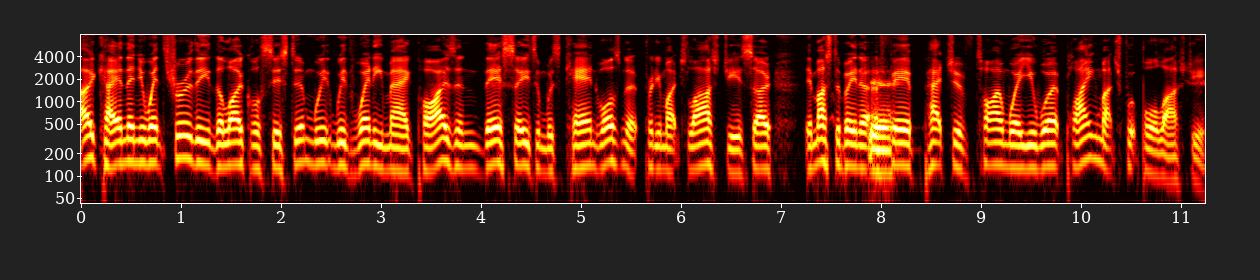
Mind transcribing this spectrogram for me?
okay, and then you went through the, the local system with with Wenty Magpies, and their season was canned, wasn't it? Pretty much last year. So there must have been a, yeah. a fair patch of time where you weren't playing much football last year.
